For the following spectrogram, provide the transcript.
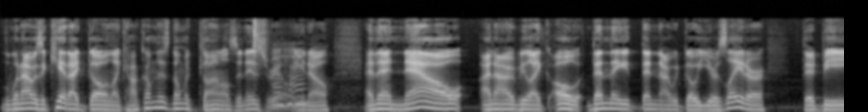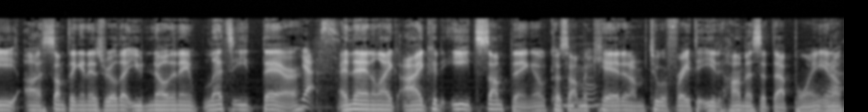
when I was a kid, I'd go and like, how come there's no McDonald's in Israel? Mm-hmm. You know, and then now, and I would be like, oh, then they, then I would go years later. There'd be uh, something in Israel that you'd know the name. Let's eat there. Yes. And then like I could eat something because I'm a kid and I'm too afraid to eat hummus at that point. You Yeah. know.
